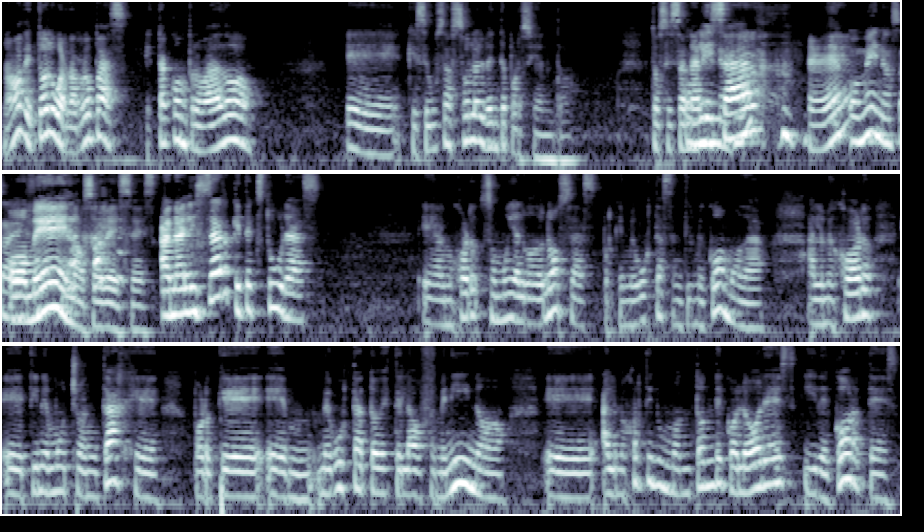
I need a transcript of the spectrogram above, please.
¿No? De todo el guardarropas está comprobado eh, que se usa solo el 20%. Entonces, analizar. ¿eh? O menos a veces. O menos a veces. analizar qué texturas. Eh, a lo mejor son muy algodonosas porque me gusta sentirme cómoda. A lo mejor eh, tiene mucho encaje porque em, me gusta todo este lado femenino. a lo mejor tiene un montón de colores y de cortes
